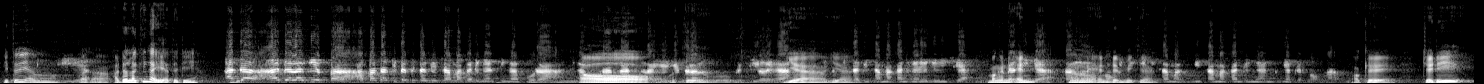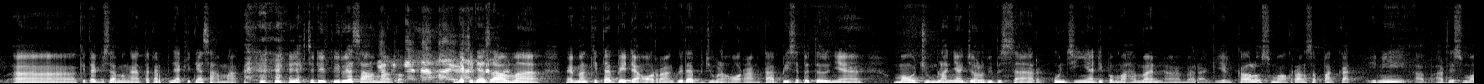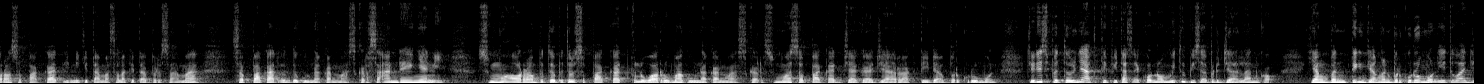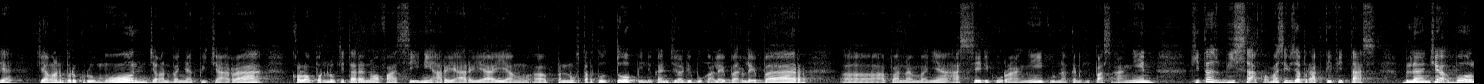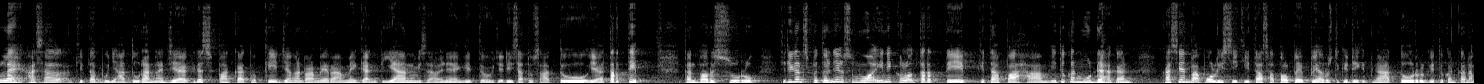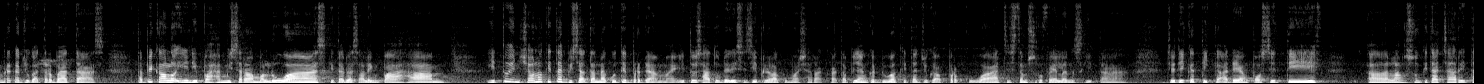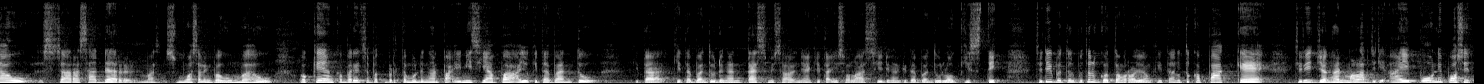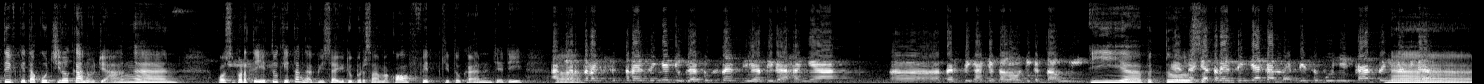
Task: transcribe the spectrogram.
Itu yang iya. ada lagi nggak ya tadi? Ada ada lagi Pak. Apakah kita bisa disamakan dengan Singapura? Singapura oh, oke. Okay. kecil ya. Iya, iya. Bisa disamakan dengan Indonesia. Mengenai en mengenai endemik ya. Disama, disamakan dengan penyakit lokal. Oke. Okay. Jadi uh, kita bisa mengatakan penyakitnya sama. Jadi virusnya sama penyakitnya kok. Sama, ya? Penyakitnya sama. Memang kita beda orang, kita berjumlah orang, tapi sebetulnya mau jumlahnya jauh lebih besar, kuncinya di pemahaman uh, Mbak Ragil. Kalau semua orang sepakat, ini uh, artinya semua orang sepakat, ini kita masalah kita bersama, sepakat untuk gunakan masker. Seandainya nih, semua orang betul-betul sepakat keluar rumah gunakan masker, semua sepakat jaga jarak, tidak berkerumun. Jadi sebetulnya aktivitas ekonomi itu bisa berjalan kok. Yang penting jangan berkerumun, itu aja. Jangan berkerumun, jangan banyak bicara. Kalau perlu kita renovasi ini area-area yang uh, penuh tertutup, ini kan jalan dibuka lebar-lebar, uh, apa namanya AC dikurangi, gunakan kipas angin, kita bisa kok masih bisa beraktivitas. Belanja boleh asal kita punya aturan aja. Kita sepakat, oke okay, jangan rame-rame gantian misalnya gitu. Jadi satu-satu ya tertib tanpa harus suruh. Jadi kan sebetulnya semua ini kalau tertib kita paham itu kan mudah kan. Kasihan Pak polisi kita Satpol PP harus dikit-dikit ngatur gitu kan karena mereka juga terbatas. Tapi kalau ini dipahami secara meluas, kita udah saling paham, itu insya Allah kita bisa tanda kutip berdamai. Itu satu dari sisi perilaku masyarakat. Tapi yang kedua kita juga perkuat sistem surveillance kita. Jadi ketika ada yang positif, uh, langsung kita cari tahu secara sadar, mas, semua saling bahu-bahu. Oke, yang kemarin sempat bertemu dengan Pak ini siapa? Ayo kita bantu. Kita kita bantu dengan tes misalnya, kita isolasi dengan kita bantu logistik. Jadi betul-betul gotong royong kita itu kepake. Jadi jangan malah jadi aib. Oh ini positif kita kucilkan. Oh jangan kalau seperti itu kita nggak bisa hidup bersama COVID gitu kan. Jadi agar uh, tracingnya juga sukses ya, tidak hanya uh, testing aja kalau diketahui. Iya betul. Biasanya tracingnya kan disembunyikan sehingga nah, tidak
